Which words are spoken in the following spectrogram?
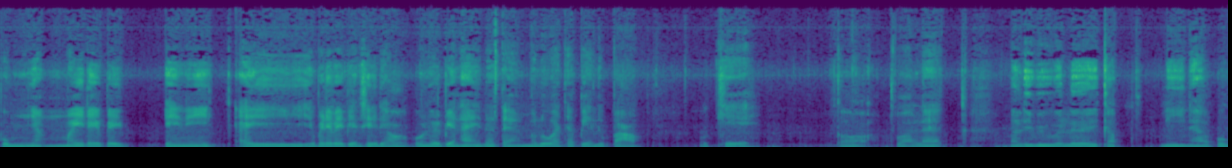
ผมยังไม่ได้ไปไอ้นี่ไอยังไม่ได้ไปเปลี่ยนชื่อเดี๋ยว ผมจะไปเปลี่ยนให้แต่ไม่รู้ว่าจะเปลี่ยนหรือเปล่า โอเค ก็ตัวแรกมารีวิวกันเลยกับนี่นะครับผม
